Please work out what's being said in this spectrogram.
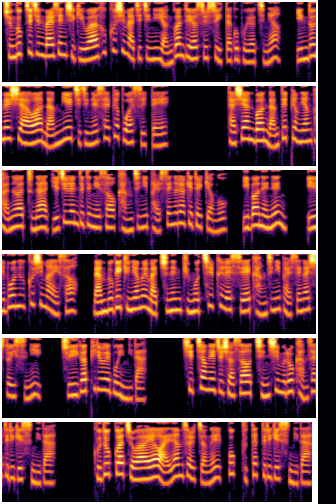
중국 지진 발생 시기와 후쿠시마 지진이 연관되었을 수 있다고 보여지며 인도네시아와 남미의 지진을 살펴보았을 때 다시 한번 남태평양 바누아투나 뉴질랜드 등에서 강진이 발생을 하게 될 경우 이번에는 일본 후쿠시마에서 남북의 균형을 맞추는 규모 7클래스의 강진이 발생할 수도 있으니 주의가 필요해 보입니다. 시청해주셔서 진심으로 감사드리겠습니다. 구독과 좋아요 알람 설정을 꼭 부탁드리겠습니다.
